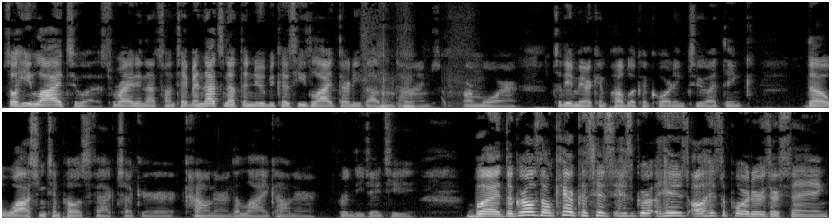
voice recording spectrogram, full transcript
So he lied to us, right? And that's on tape. And that's nothing new because he's lied 30,000 times or more to the American public, according to, I think, the Washington Post fact checker counter, the lie counter for DJT. But the girls don't care because his his girl his all his supporters are saying,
